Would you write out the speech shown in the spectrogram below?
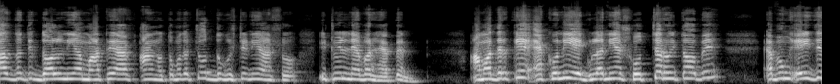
রাজনৈতিক দল নিয়ে মাঠে আনো, তোমাদের চোদ্দ গোষ্ঠী নিয়ে আসো ইট উইল নেভার হ্যাপেন আমাদেরকে এখনই এগুলা নিয়ে সোচ্চার হইতে হবে এবং এই যে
